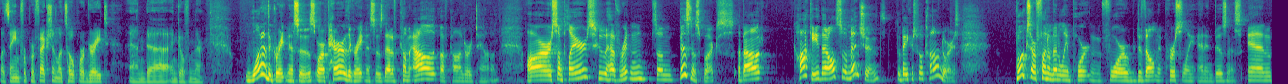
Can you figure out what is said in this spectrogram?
let's aim for perfection. Let's hope we're great and, uh, and go from there. One of the greatnesses, or a pair of the greatnesses that have come out of Condor Town, are some players who have written some business books about hockey that also mentions the Bakersfield Condors. Books are fundamentally important for development personally and in business. And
